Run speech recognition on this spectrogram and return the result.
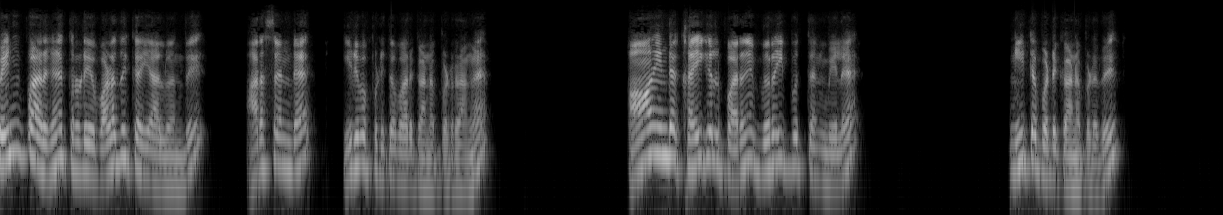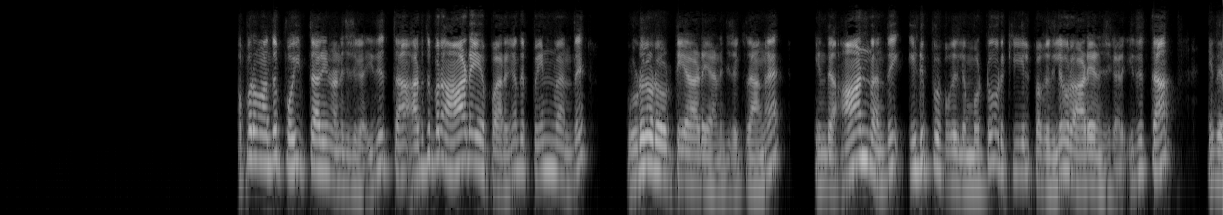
பெண் பாருங்க தன்னுடைய வலது கையால் வந்து அரசண்ட இடுவை பிடித்தவாறு காணப்படுறாங்க. ஆணிண்ட கைகள் பாருங்க விரைப்பு தன்மையில நீட்டப்பட்டு காணப்படுது. அப்புறம் வந்து பொய்த்தாரியும் அணிஞ்சிருக்காங்க. இது தான் அடுத்த பிறகு ஆடையை பாருங்க இந்த பெண் வந்து உடலோட ஒட்டி ஆடை அணிஞ்சிருக்கிறாங்க. இந்த ஆண் வந்து இடுப்பு பகுதியில் மட்டும் ஒரு கீழ் பகுதியில ஒரு ஆடை அணிஞ்சிருக்காரு. இதுதான் இந்த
